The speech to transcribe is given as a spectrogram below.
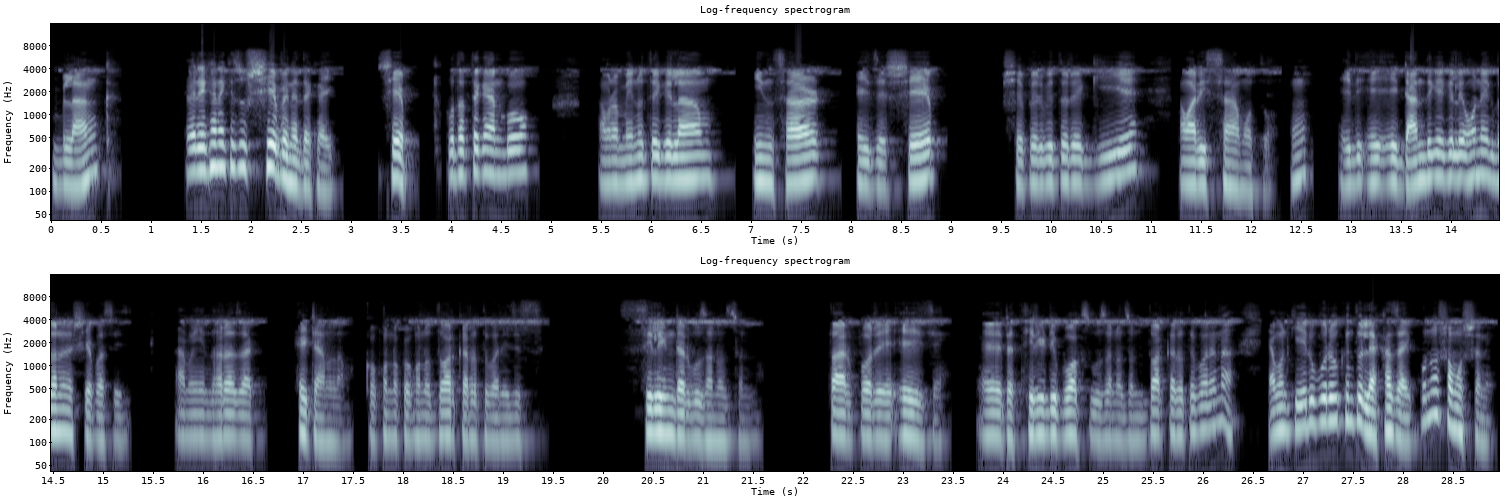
ব্ল্যাঙ্ক এবার এখানে কিছু শেপ এনে দেখাই। শেপ কোথা থেকে আনব? আমরা মেনুতে গেলাম ইনসার্ট এই যে শেপ শেপের ভিতরে গিয়ে আমার ইচ্ছা মতো, হুম? এই- এই ডান দিকে গেলে অনেক ধরনের শেপ আছে। আমি ধরা যাক এইটা আনলাম। কখনো কখনো দরকার হতে পারে যে সিলিন্ডার বোঝানোর জন্য। তারপরে এই যে, এটা থ্রি ডি বক্স বোঝানোর জন্য দরকার হতে পারে না? এমনকি এর উপরেও কিন্তু লেখা যায়, কোনো সমস্যা নেই।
